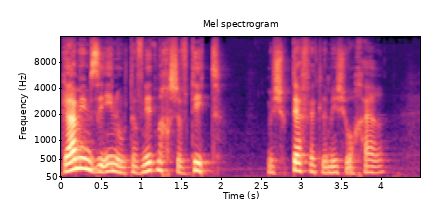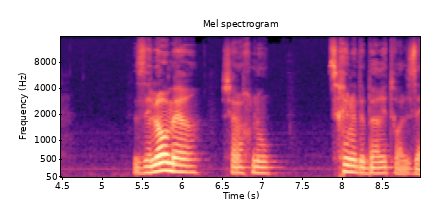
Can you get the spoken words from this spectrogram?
גם אם זיהינו תבנית מחשבתית משותפת למישהו אחר, זה לא אומר שאנחנו צריכים לדבר איתו על זה.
